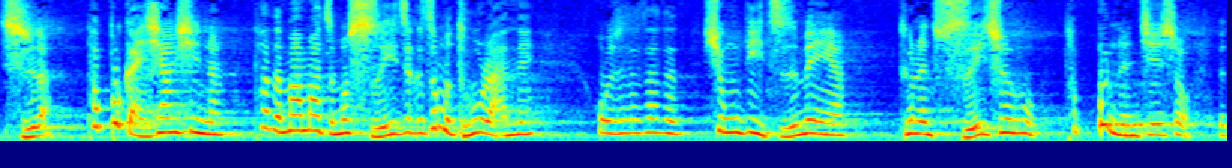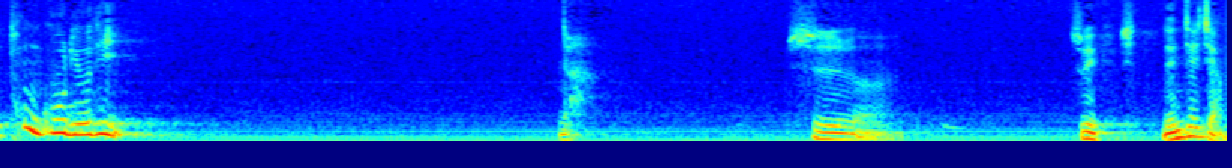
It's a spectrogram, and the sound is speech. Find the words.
死了，他不敢相信呢，他的妈妈怎么死于这个这么突然呢？或者他他的兄弟姊妹啊，突然死于车祸，他不能接受，痛哭流涕。啊，是啊，所以人家讲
